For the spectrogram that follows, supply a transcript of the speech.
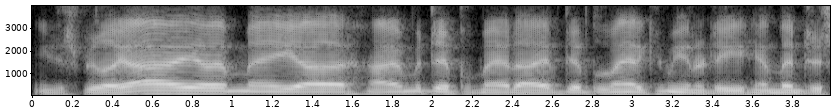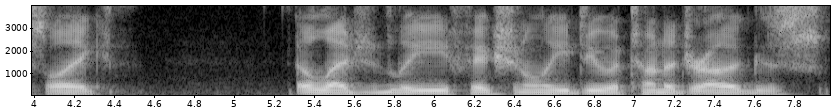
You just be like, I am a, uh, I'm a diplomat. I have diplomatic immunity, and then just like, allegedly, fictionally do a ton of drugs,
